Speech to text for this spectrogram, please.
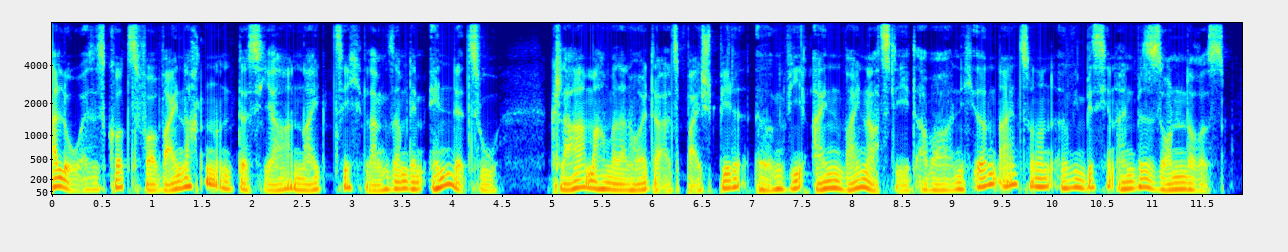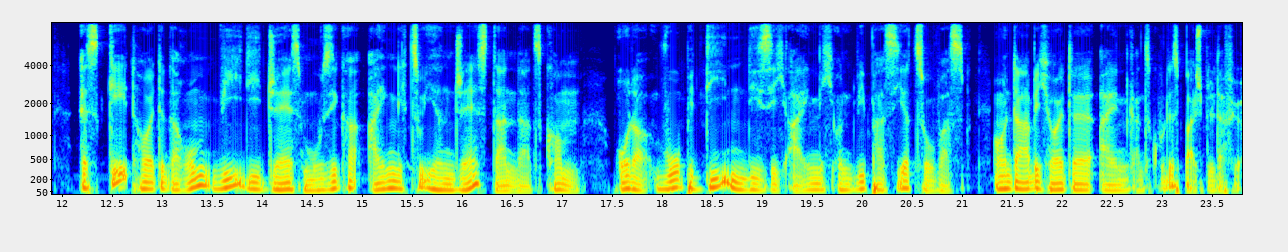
Hallo, es ist kurz vor Weihnachten und das Jahr neigt sich langsam dem Ende zu. Klar machen wir dann heute als Beispiel irgendwie ein Weihnachtslied, aber nicht irgendeins, sondern irgendwie ein bisschen ein besonderes. Es geht heute darum, wie die Jazzmusiker eigentlich zu ihren Jazzstandards kommen oder wo bedienen die sich eigentlich und wie passiert sowas. Und da habe ich heute ein ganz gutes Beispiel dafür.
